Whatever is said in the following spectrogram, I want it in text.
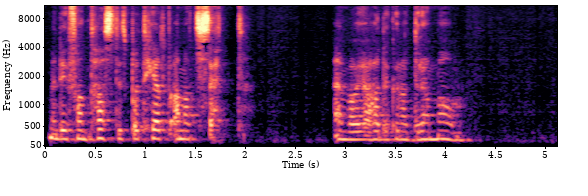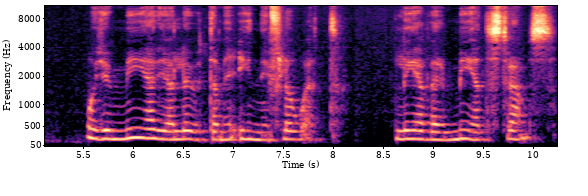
Men det är fantastiskt på ett helt annat sätt än vad jag hade kunnat drömma om. Och ju mer jag lutar mig in i flowet, lever medströms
